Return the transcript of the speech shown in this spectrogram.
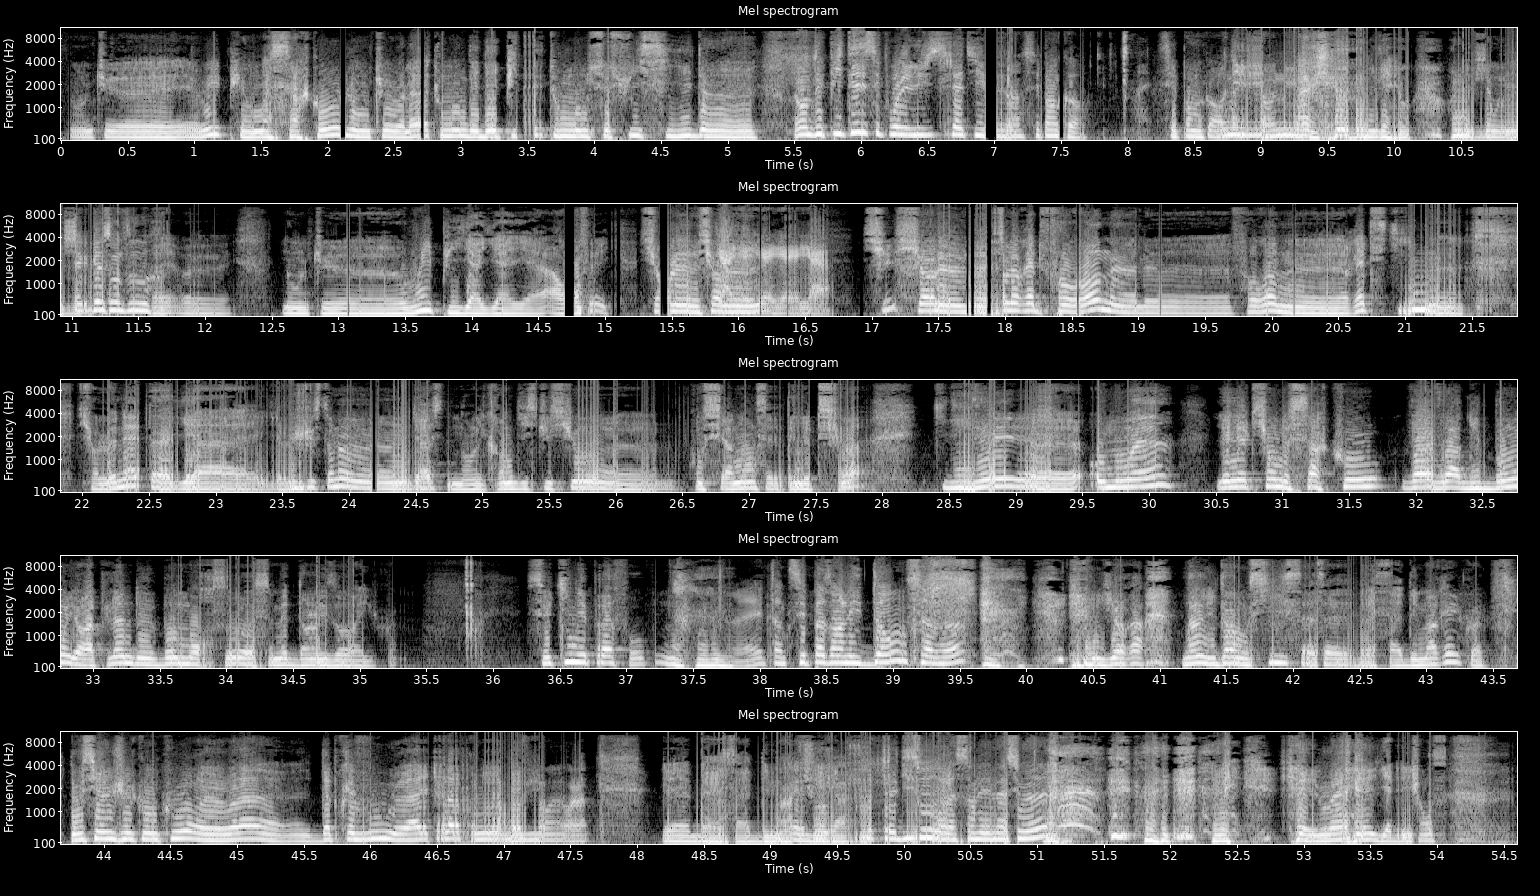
Donc, euh, oui, puis on a Sarko, donc euh, voilà, tout le monde est dépité, tout le monde se suicide. euh, Non, dépité, c'est pour les législatives, hein, c'est pas encore. c'est pas encore. On y vient, on y vient. on y vient, on y vient. Chacun son tour. Ouais, ouais, ouais. Donc, euh, oui, puis il y a, il y a, y a, alors, en fait, sur le, sur le, sur, le, sur le Red Forum, euh, le forum euh, Redskin, euh, sur le net, il y a, il y avait justement un gars dans les grandes discussions concernant cette élection-là, qui disait euh, au moins l'élection de Sarko va avoir du bon, il y aura plein de bons morceaux à se mettre dans les oreilles. Quoi. Ce qui n'est pas faux. Ouais, tant que c'est pas dans les dents, ça va. il y aura dans les dents aussi ça, ça, bah, ça a démarré quoi il y a aussi un jeu concours euh, voilà euh, d'après vous euh, avec la première bavure euh, voilà et, ben, ça a démarré Tu vois, déjà faut que dans l'Assemblée nationale. Ouais il y a des chances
